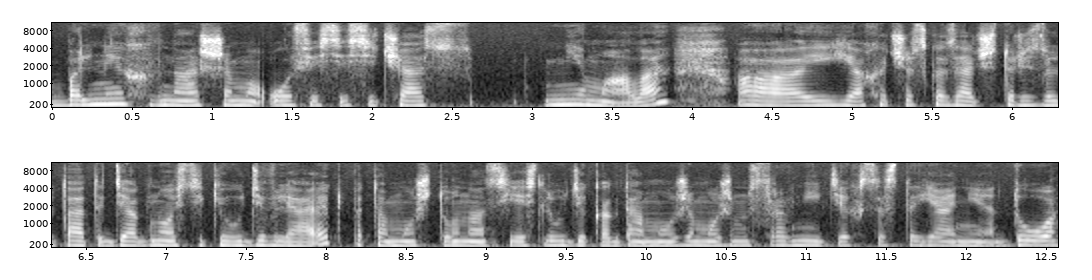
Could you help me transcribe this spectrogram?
больных в нашем офисе сейчас немало. А, я хочу сказать, что результаты диагностики удивляют, потому что у нас есть люди, когда мы уже можем сравнить их состояние до,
